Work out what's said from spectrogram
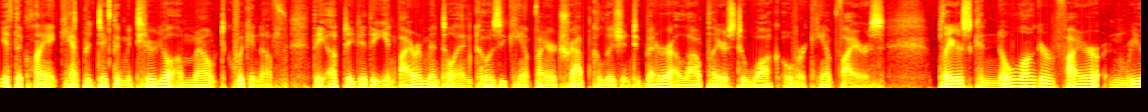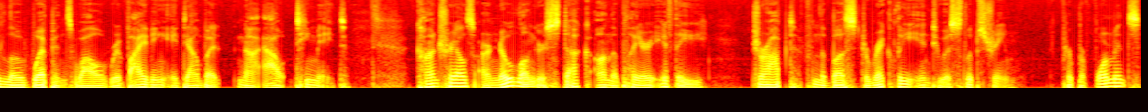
if the client can't predict the material amount quick enough. They updated the environmental and cozy campfire trap collision to better allow players to walk over campfires. Players can no longer fire and reload weapons while reviving a down but not out teammate. Contrails are no longer stuck on the player if they dropped from the bus directly into a slipstream for performance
